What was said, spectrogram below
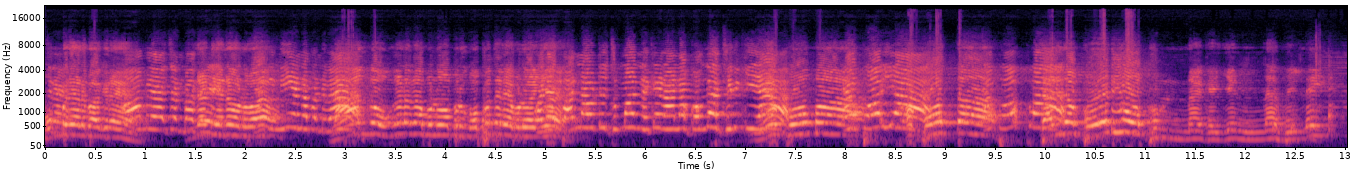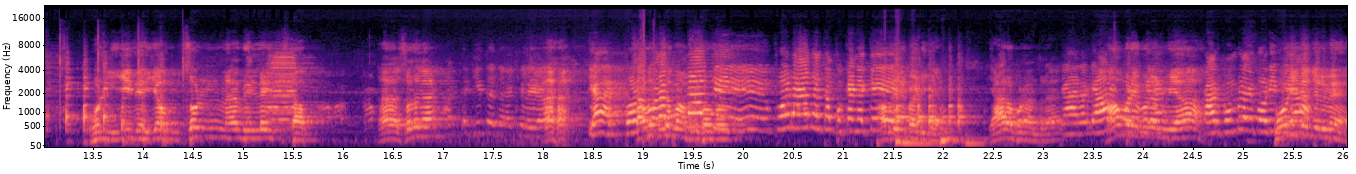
பொம்பளையாடு பாக்குறேன் ஆம்பளையாச்சன் பாக்குறேன். என்ன பண்ணுவா நீ என்ன பண்ணுவ? நாங்க உங்களை தான் பண்ணுவோம் அப்புறம் பண்ணுவாங்க பண்ண விட்டு சும்மா நிக்க நானா கொங்கா சிரிக்கியா? போமா போயா. போத்தா போடியோ புன்னகை என்ன விலை உன் இதயம் சொன்ன விலை சொல்லுங்க? யார்? போடா, போடா, தவிர்க்கமா அப்படி படிக்க யார போடான்ற ஆம்பளை? போடான்வியா யார் பொம்பளை போடுவியா? போடிதான் சொல்லுவேன்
